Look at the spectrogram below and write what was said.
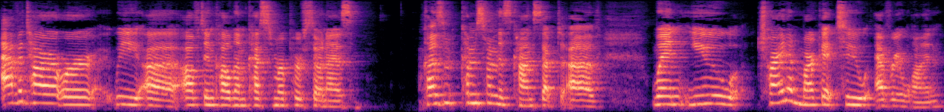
avatar, or we uh, often call them customer personas, comes, comes from this concept of when you try to market to everyone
